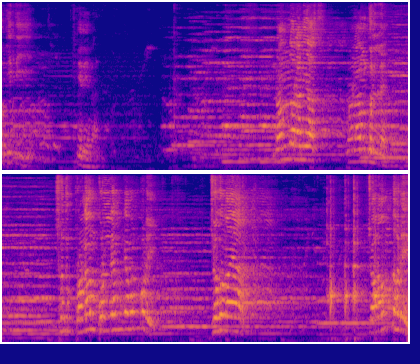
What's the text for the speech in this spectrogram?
অতিথি ফিরে না। নন্দরানী আজ প্রণাম করলেন। শুধু প্রণাম করলেন কেমন করে? যোগমায়া চরম ধরে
